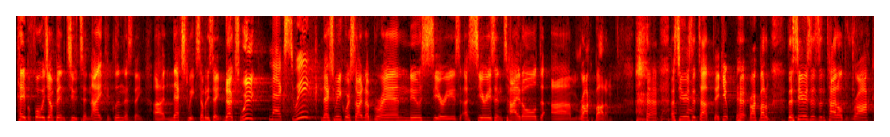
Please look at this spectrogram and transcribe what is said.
hey, before we jump into tonight, concluding this thing, uh, next week, somebody say, next week. Next week. Next week, we're starting a brand new series, a series entitled um, Rock Bottom. a series entitled, thank you, Rock Bottom. The series is entitled Rock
